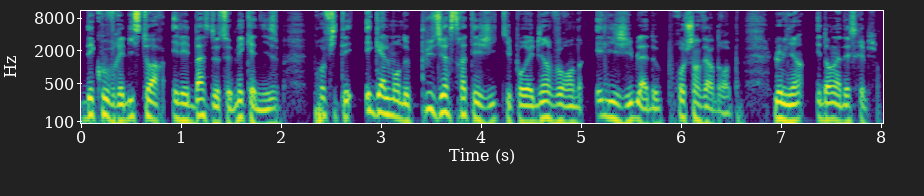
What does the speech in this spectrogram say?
découvrez l'histoire et les bases de ce mécanisme. Profitez également de plusieurs stratégies qui pourraient bien vous rendre éligible à de prochains airdrops. Le lien est dans la description.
